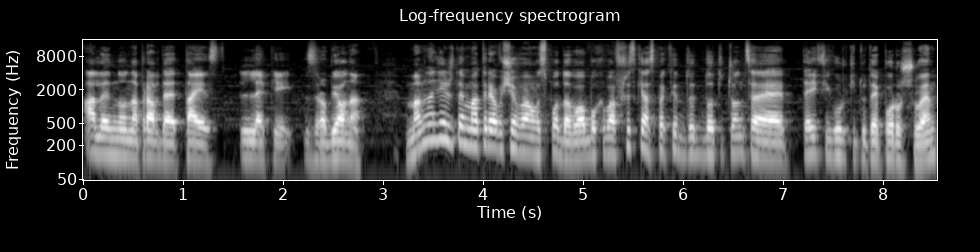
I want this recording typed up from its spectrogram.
ale no naprawdę ta jest lepiej zrobiona. Mam nadzieję, że ten materiał się Wam spodobał, bo chyba wszystkie aspekty do, dotyczące tej figurki tutaj poruszyłem.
